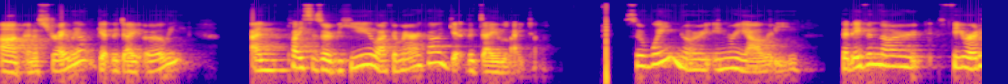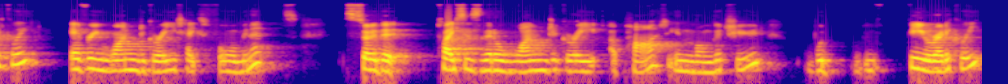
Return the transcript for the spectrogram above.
um, and Australia get the day early, and places over here like America get the day later. So we know in reality that even though theoretically every one degree takes four minutes, so that places that are one degree apart in longitude would theoretically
